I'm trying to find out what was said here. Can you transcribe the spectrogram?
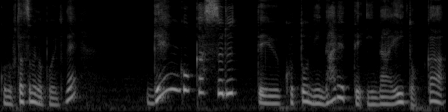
この2つ目のポイントね。言語化するっていうことに慣れていないとか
